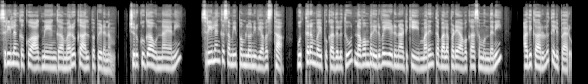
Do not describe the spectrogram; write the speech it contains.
శ్రీలంకకు ఆగ్నేయంగా మరొక అల్పపీడనం చురుకుగా ఉన్నాయని శ్రీలంక సమీపంలోని వ్యవస్థ ఉత్తరం వైపు కదులుతూ నవంబర్ ఇరవై ఏడు నాటికి మరింత బలపడే అవకాశముందని అధికారులు తెలిపారు.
